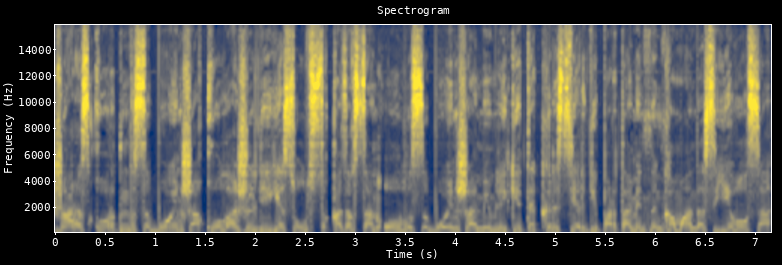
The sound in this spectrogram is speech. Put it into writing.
Жарыс қорытындысы бойынша қола жүлдеге Солтүстік Қазақстан облысы бойынша мемлекеттік кірістер департаментінің командасы ие болса,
